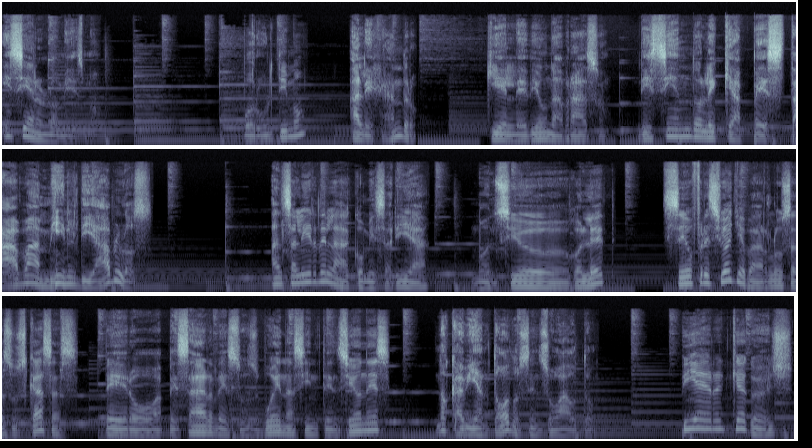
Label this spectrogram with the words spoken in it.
hicieron lo mismo. Por último, Alejandro, quien le dio un abrazo, diciéndole que apestaba a mil diablos. Al salir de la comisaría, Monsieur Golet se ofreció a llevarlos a sus casas, pero a pesar de sus buenas intenciones, no cabían todos en su auto. Pierre Caguche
